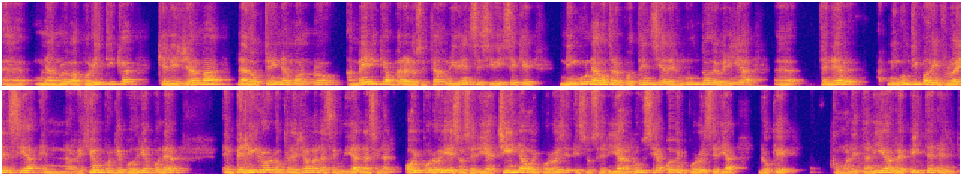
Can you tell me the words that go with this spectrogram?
eh, una nueva política que le llama la doctrina Monroe América para los estadounidenses y dice que ninguna otra potencia del mundo debería tener ningún tipo de influencia en la región porque podría poner en peligro lo que le llaman la seguridad nacional. Hoy por hoy eso sería China, hoy por hoy eso sería Rusia, hoy por hoy sería lo que como letanía repiten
